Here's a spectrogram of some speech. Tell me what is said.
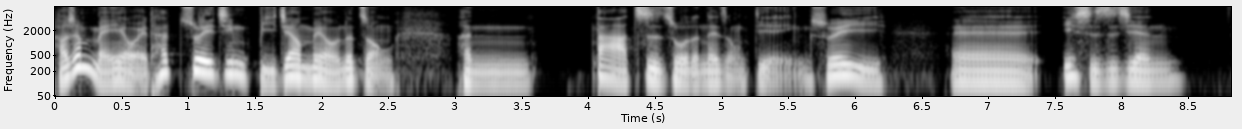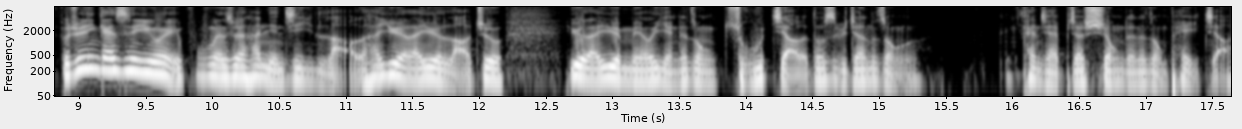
好像没有诶，他最近比较没有那种很大制作的那种电影，所以呃一时之间，我觉得应该是因为一部分，虽然他年纪老了，他越来越老，就越来越没有演那种主角的，都是比较那种看起来比较凶的那种配角。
